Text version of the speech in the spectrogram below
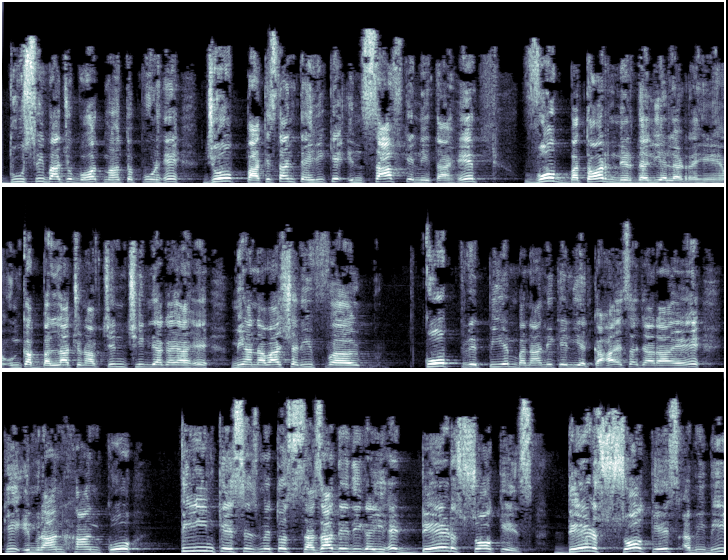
दूसरी बात जो बहुत महत्वपूर्ण है, जो पाकिस्तान तहरीक इंसाफ के नेता हैं वो बतौर निर्दलीय लड़ रहे हैं। उनका बल्ला चुनाव चिन्ह छीन लिया गया है। मियाँ नवाज़ शरीफ को पीएम बनाने के लिए कहा ऐसा जा रहा है कि इमरान खान को तीन केसेस में तो सजा दे दी गई है। डेढ़ सौ केस, डेढ़ सौ केस अभी भी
